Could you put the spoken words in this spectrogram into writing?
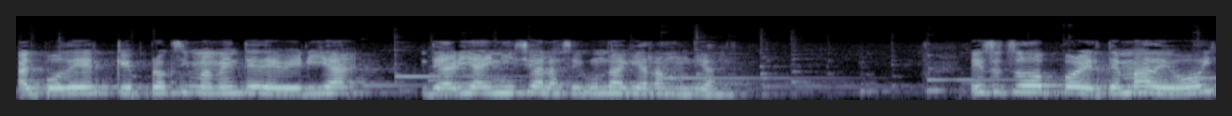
al poder que próximamente debería, daría inicio a la Segunda Guerra Mundial. Eso es todo por el tema de hoy.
